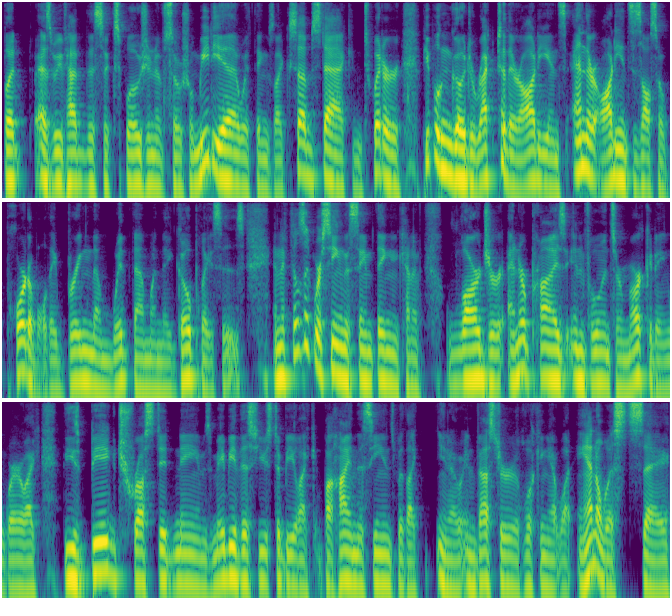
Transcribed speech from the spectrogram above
But as we've had this explosion of social media with things like Substack and Twitter, people can go direct to their audience, and their audience is also portable. They bring them with them when they go places. And it feels like we're seeing the same thing in kind of larger enterprise influencer marketing where like these big trusted names, maybe this used to be like behind the scenes with like, you know, investors looking at what analysts say.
